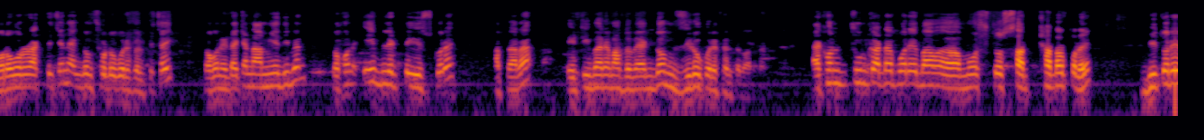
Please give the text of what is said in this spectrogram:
বড় বড় রাখতে চান একদম ছোট করে ফেলতে চাই, তখন এটাকে নামিয়ে দিবেন। তখন এই ব্লেডটা ইউজ করে আপনারা এই টিমারের মাধ্যমে একদম জিরো করে ফেলতে পারবেন। এখন চুল কাটার পরে বা মোস্ট ছাটার পরে ভিতরে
